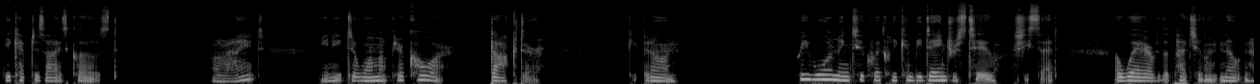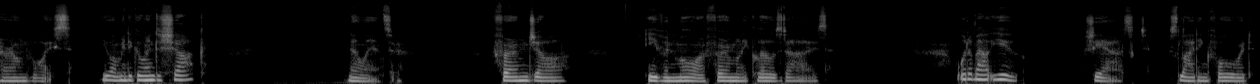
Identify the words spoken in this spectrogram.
He kept his eyes closed. All right, you need to warm up your core. Doctor. Keep it on. Rewarming too quickly can be dangerous too, she said, aware of the petulant note in her own voice. You want me to go into shock? No answer. Firm jaw, even more firmly closed eyes. What about you? she asked, sliding forward.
